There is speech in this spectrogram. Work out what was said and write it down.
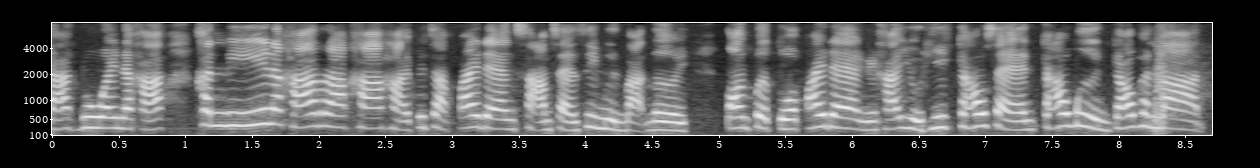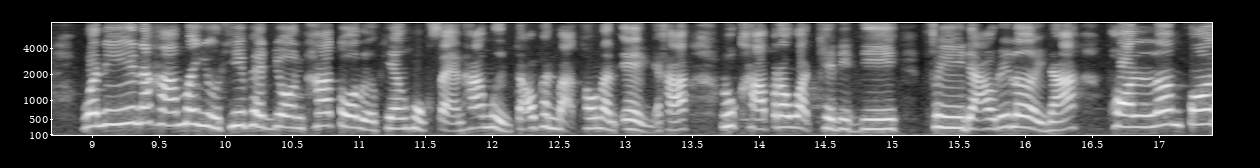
ยากด้วยนะคะคันนี้นะคะ ราคาหายไปจากป้ายายแดง 340,000 บาทเลย ตอนเปิดตัวป้ายแดงนะคะอยู่ที่ 999,000 บาท วันนี้นะคะมาอยู่ที่เพชรยนต์ค่าตัวเหลือเพียง 659,000 บาทเท่านั้นเองนะคะ ลูกค้าประวัติเครดิตดี ฟรีดาวน์ได้เลยนะผ่อนเริ่มต้น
